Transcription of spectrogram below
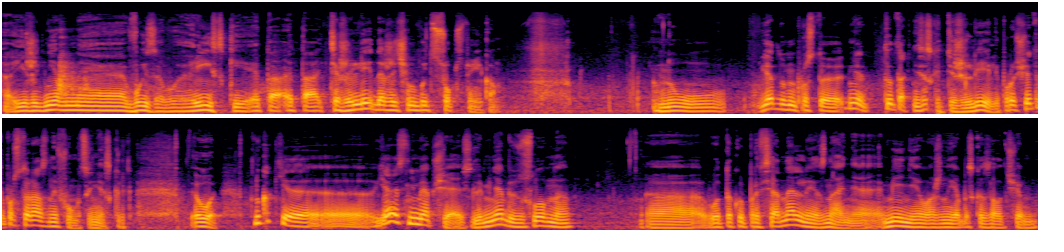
э, ежедневные вызовы, риски. Это, это тяжелее даже, чем быть собственником. Ну, я думаю, просто, нет, ты так нельзя сказать, тяжелее или проще. Это просто разные функции несколько. Вот. Ну, как я, э, я с ними общаюсь. Для меня, безусловно, Э, вот такое профессиональные знания менее важны, я бы сказал, чем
